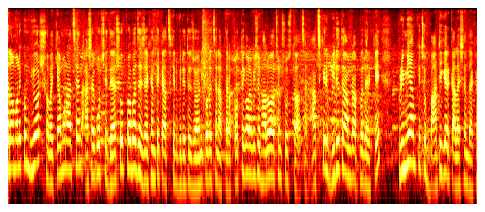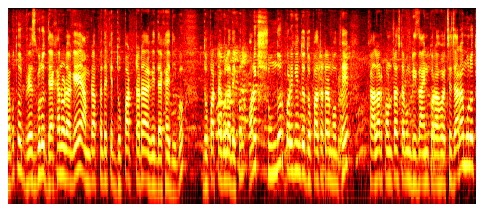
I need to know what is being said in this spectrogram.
আসসালামু আলাইকুম ভিউয়ার সবাই কেমন আছেন? আশা করছি দেশ ও প্রবাজে যেখান থেকে আজকের ভিডিওতে জয়েন করেছেন, আপনারা প্রত্যেকে অনেক বেশি ভালো আছেন, সুস্থ আছেন। আজকের ভিডিওতে আমরা আপনাদেরকে প্রিমিয়াম কিছু বাটিকের কালেকশন দেখাবো। তো ড্রেসগুলো দেখানোর আগে আমরা আপনাদেরকে দোপাট্টাটা আগে দেখাই দিব। দোপাট্টাগুলো দেখুন, অনেক সুন্দর করে কিন্তু দোপাট্টাটার মধ্যে কালার কন্ট্রাস্ট এবং ডিজাইন করা হয়েছে। যারা মূলত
